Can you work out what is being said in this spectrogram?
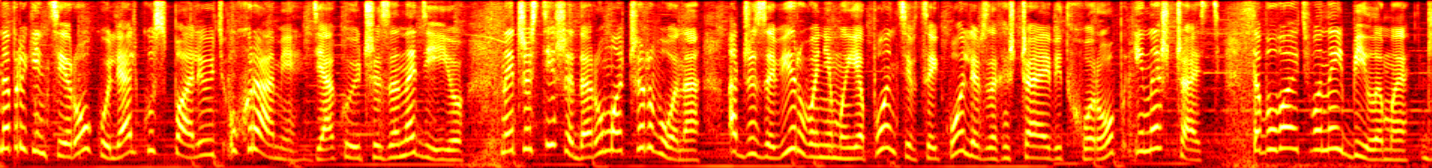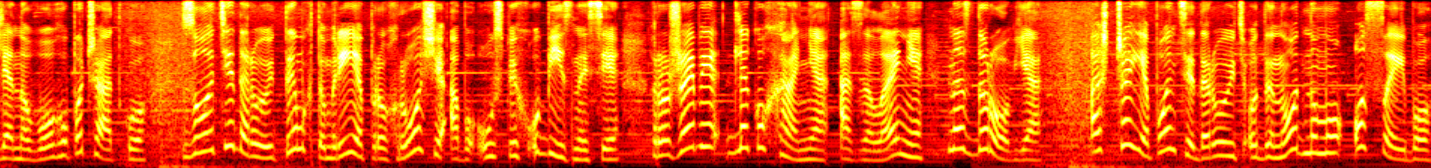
наприкінці року ляльку спалюють у храмі, дякуючи за надію. Найчастіше дарума червона, адже за віруваннями японців цей колір захищає від хвороб і нещасть. Та бувають вони й білими для нового початку. Золоті дарують тим, хто мріє про гроші або успіх у бізнесі. Рожеві для кохання, а зелені на здоров'я. А ще японці дарують один одному осейбо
